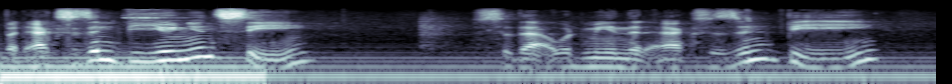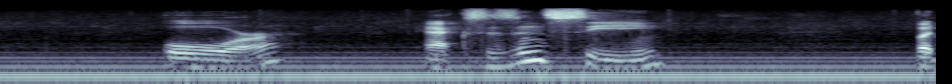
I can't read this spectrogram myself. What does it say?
But x is in B union C, so that would mean that x is in B, or x is in C, but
